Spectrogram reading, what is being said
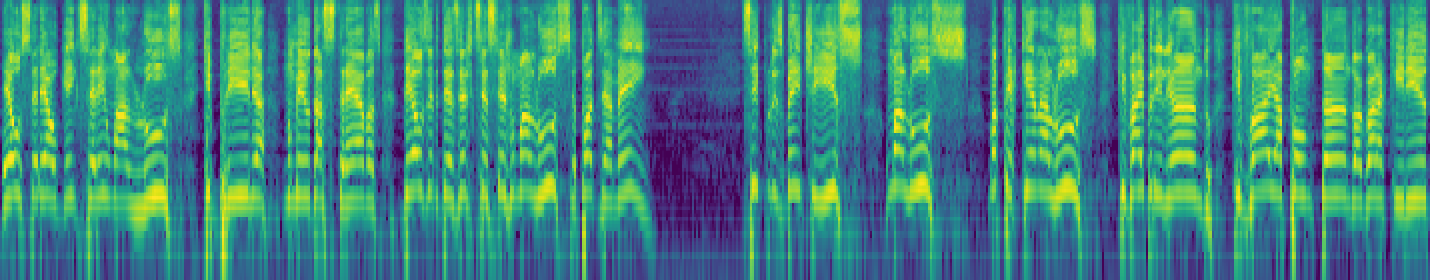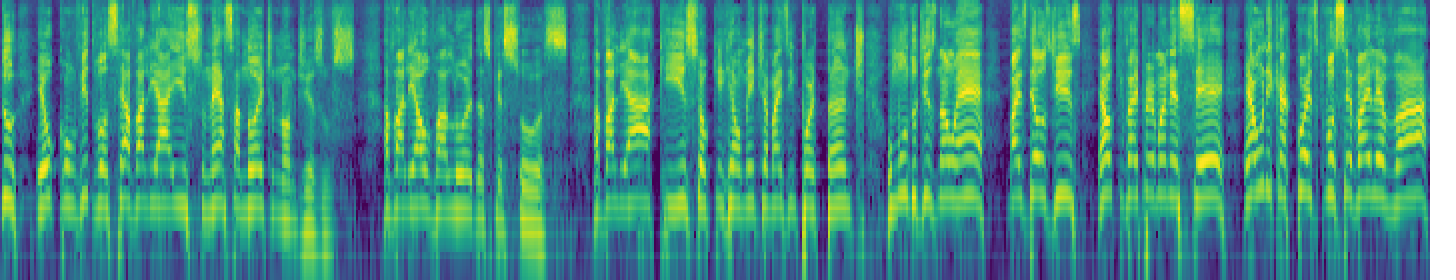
eu serei alguém que serei uma luz que brilha no meio das trevas. Deus ele deseja que você seja uma luz. Você pode dizer amém? Simplesmente isso, uma luz, uma pequena luz que vai brilhando, que vai apontando. Agora, querido, eu convido você a avaliar isso nessa noite, no nome de Jesus. Avaliar o valor das pessoas, avaliar que isso é o que realmente é mais importante. O mundo diz não é, mas Deus diz é o que vai permanecer, é a única coisa que você vai levar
